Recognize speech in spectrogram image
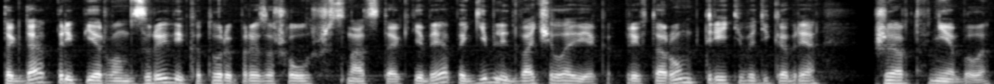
Тогда при первом взрыве, который произошел 16 октября, погибли два человека. При втором 3 декабря жертв не было.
